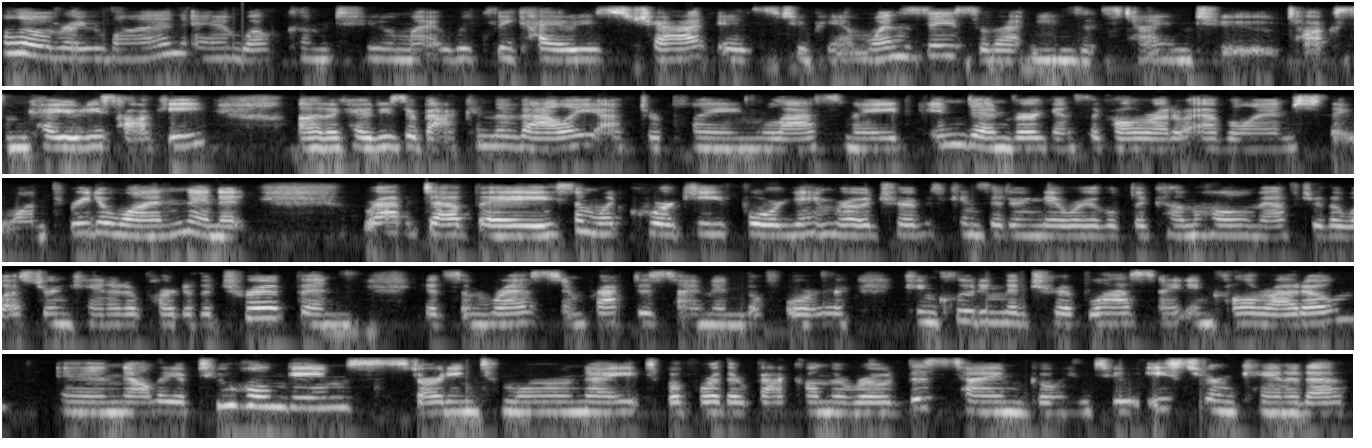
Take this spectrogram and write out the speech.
Hello everyone and welcome to my weekly Coyotes chat. It's 2 p.m. Wednesday so that means it's time to talk some Coyotes hockey. Uh, the Coyotes are back in the Valley after playing last night in Denver against the Colorado Avalanche. They won 3 to 1 and it wrapped up a somewhat quirky four-game road trip considering they were able to come home after the Western Canada part of the trip and get some rest and practice time in before concluding the trip last night in Colorado and now they have two home games starting tomorrow night before they're back on the road this time going to eastern canada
